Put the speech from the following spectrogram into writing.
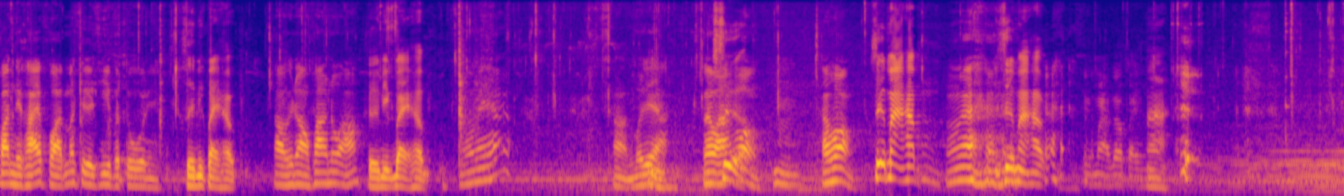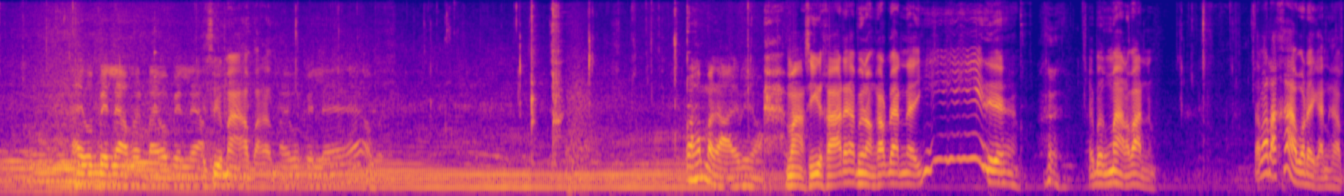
ก่อนสิขายฟอร์ดมาซื้อที่ประตูนี่ซื้อบิ๊กไบค์ครับเอาพี่น้องฟังดูเอาซื้อบิ๊กไบค์ครับ เอาแม่อ่านบ่ได้อะแม่ว่าชื่อห้องครับห้องซื้อมาครับ ซื้อมาครับซื้อมาต่อไปอ่าไปบ่เป็นแล้วเพิ่นไปบ่เป็นแล้วซื้อมาครับครับ ไปบ่เป็นแล้วก็ธรรมดาเลยพี่น้องมาสีขาได้ครับพี่น้องครับแดนไหนฮี้นี่ไอ้เบิ้งมาละบ้านแต่ว่าราคาบ่ได้กันครับ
